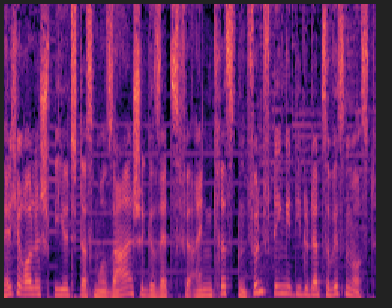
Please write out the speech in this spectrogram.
Welche Rolle spielt das mosaische Gesetz für einen Christen? Fünf Dinge, die du dazu wissen musst.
